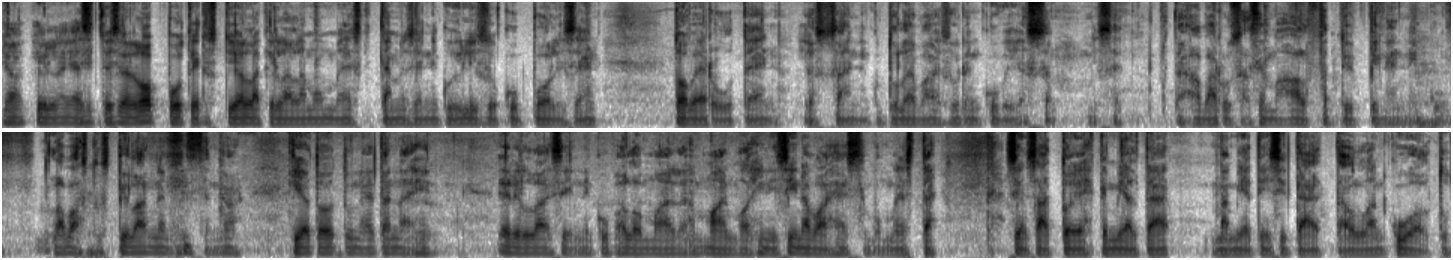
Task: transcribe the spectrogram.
Joo, kyllä. Ja sitten se loppuu tietysti jollakin lailla mun mielestä tämmöiseen niin kuin ylisukupuoliseen toveruuteen jossain niin kuin tulevaisuuden kuviossa, missä tämä avaruusasema alfa-tyyppinen niin kuin lavastustilanne, missä ne on kietoutuneita näihin erilaisiin niin kuin valomaailmoihin, niin siinä vaiheessa mun mielestä sen saattoi ehkä mieltää, mä mietin sitä, että ollaan kuoltu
